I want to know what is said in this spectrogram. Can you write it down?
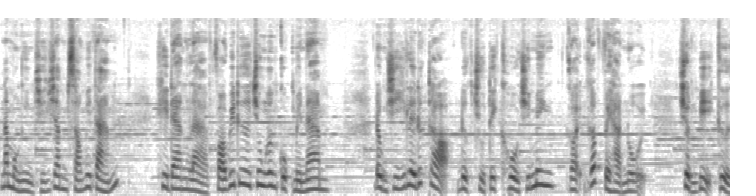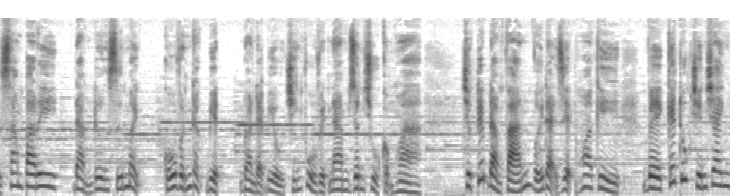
năm 1968, khi đang là Phó Bí thư Trung ương Cục miền Nam, đồng chí Lê Đức Thọ được Chủ tịch Hồ Chí Minh gọi gấp về Hà Nội, chuẩn bị cử sang Paris đảm đương sứ mệnh cố vấn đặc biệt đoàn đại biểu chính phủ Việt Nam Dân chủ Cộng hòa, trực tiếp đàm phán với đại diện Hoa Kỳ về kết thúc chiến tranh,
